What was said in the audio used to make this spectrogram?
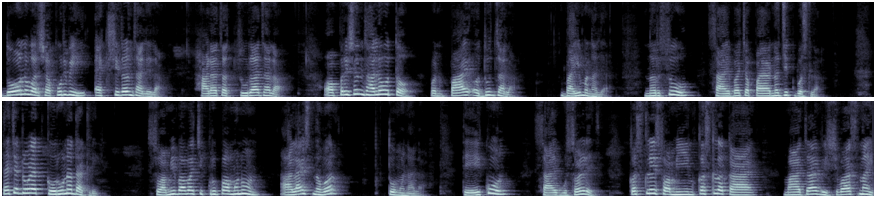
दोन वर्षापूर्वी ॲक्सिडंट झालेला. हाडाचा चुरा झाला. ऑपरेशन झालं होतं पण पाय अधूत झाला. बाई म्हणाल्या नरसू साहेबाच्या पायानजीक बसला. त्याच्या डोळ्यात करुणा दाटली. स्वामीबाबाची कृपा म्हणून आलायस नव तो म्हणाला. ते ऐकून साहेब उसळलेच. कसले स्वामीन कसलं काय? माझा विश्वास नाही.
